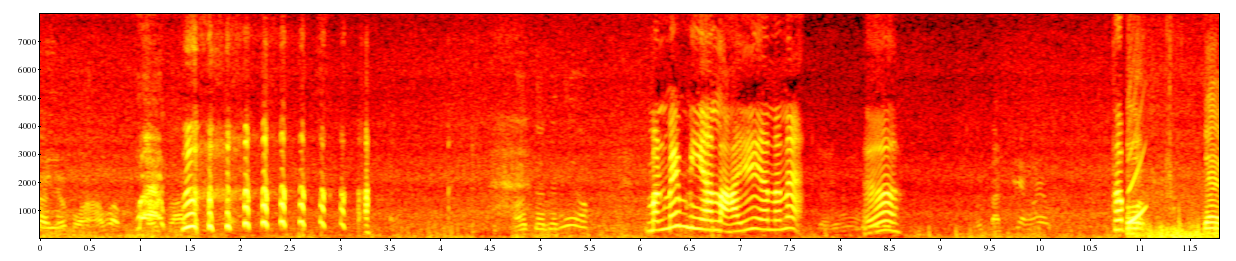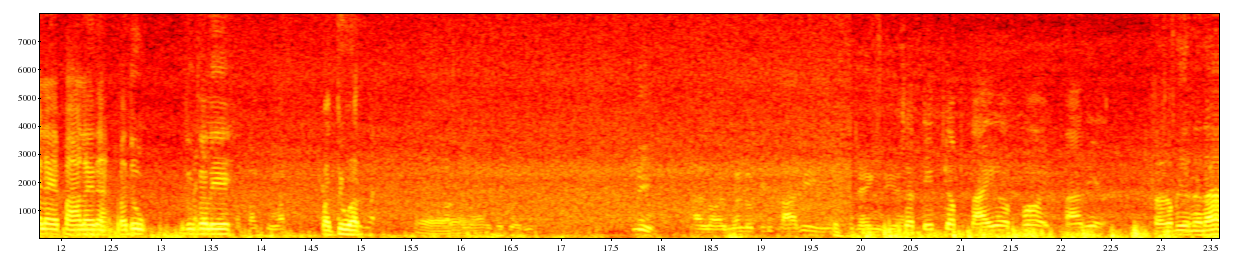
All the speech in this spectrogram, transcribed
ไกลเดี๋ยวหาว่าเอาแต่แบบนี้เอามันไม่มีอะไรอันนั้นน่ะเออ ตัดเที่ยงแล้วถ้าได้อะไรปลาอะไรน่ะปลาดุกปลาดุกทะเลปลาจวดปลาจวดนี่อร่อยเหมันเรากินปลาที่แดงเรือสติดกับไตก็เพ่อปลาเนี่ยปลากระเบนนะนะ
